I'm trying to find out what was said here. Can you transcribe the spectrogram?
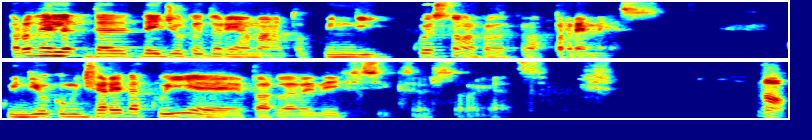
Però dei, dei, dei giocatori amato, quindi questa è una cosa che va premessa. Quindi io comincerei da qui e parlerei dei Sixers, ragazzi. No,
